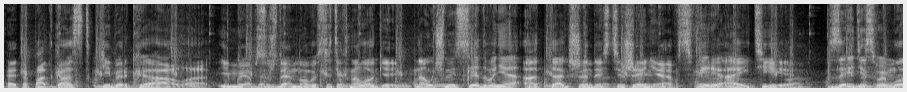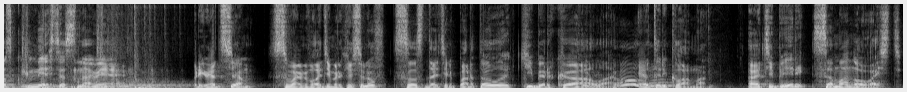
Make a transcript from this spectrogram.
Это подкаст Киберкаала, и мы обсуждаем новости технологий, научные исследования, а также достижения в сфере IT. Заряди свой мозг вместе с нами. Привет всем! С вами Владимир Киселев, создатель портала Киберкаала. Это реклама. А теперь сама новость.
